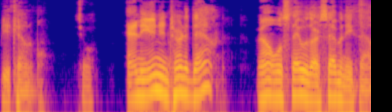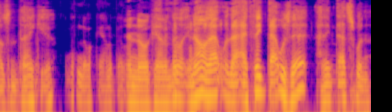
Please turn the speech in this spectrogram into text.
be accountable, Sure. and the union turned it down. Well, we'll stay with our seventy thousand, thank you, With no accountability. and no accountability. no, that was. I think that was it. I think that's when,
